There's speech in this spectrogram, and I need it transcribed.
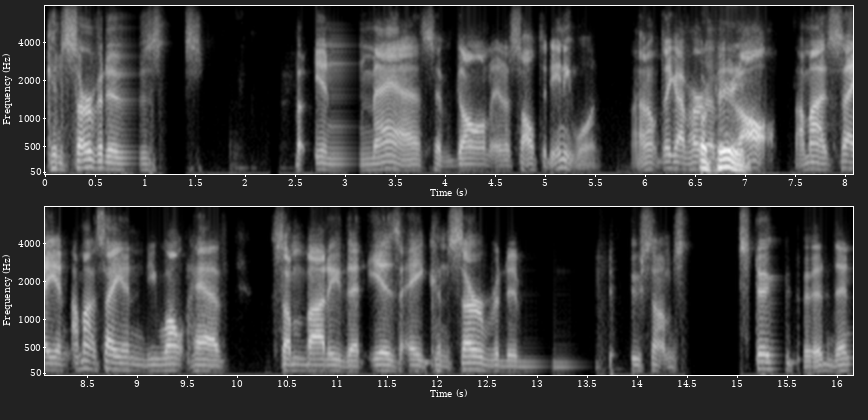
conservatives in mass have gone and assaulted anyone. I don't think I've heard or of it at all. I'm not saying I'm not saying you won't have somebody that is a conservative do something stupid, then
